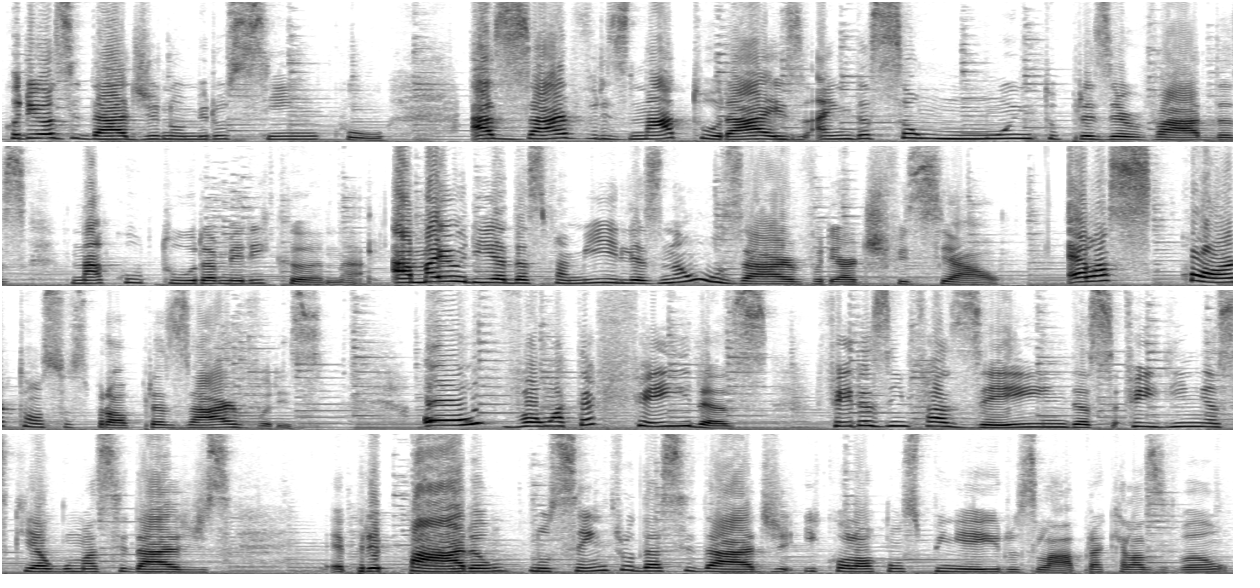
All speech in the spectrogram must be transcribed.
Curiosidade número 5. As árvores naturais ainda são muito preservadas na cultura americana. A maioria das famílias não usa árvore artificial. Elas cortam as suas próprias árvores ou vão até feiras, feiras em fazendas, feirinhas que algumas cidades é, preparam no centro da cidade e colocam os pinheiros lá para que elas vão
